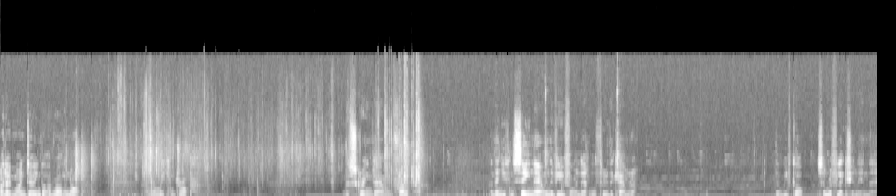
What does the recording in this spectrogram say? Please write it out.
I don't mind doing but I'd rather not and then we can drop the screen down in front and then you can see now in the viewfinder or through the camera that we've got some reflection in there.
